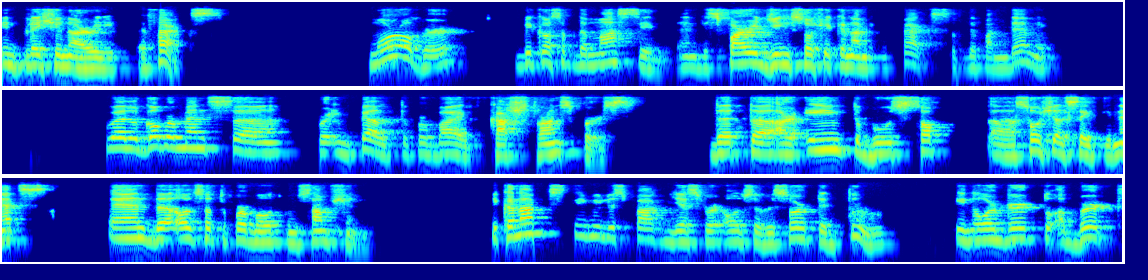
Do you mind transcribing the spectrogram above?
inflationary effects. Moreover, because of the massive and disparaging socioeconomic effects of the pandemic, well, governments uh, were impelled to provide cash transfers that uh, are aimed to boost soft social safety nets, and uh, also to promote consumption. Economic stimulus packages were also resorted to in order to avert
